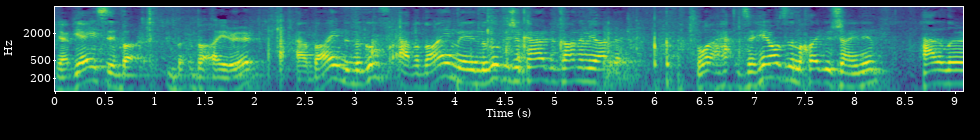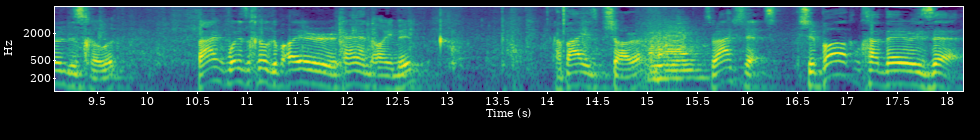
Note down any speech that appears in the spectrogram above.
Rav Yosef ba'ayrer, Abayim in Meguf, Abayim in Meguf Shakar Dukanim Yada. So, here also the Machlek Rishonim, how to learn this chiluk. Right? What is the chiluk of Ayr and Oimid? Abai is Bshara. So Rashi says, Shibach l'chaver izeh,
